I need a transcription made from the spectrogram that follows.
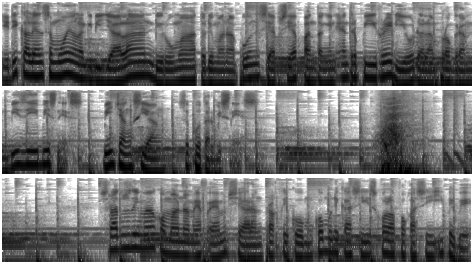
Jadi kalian semua yang lagi di jalan, di rumah, atau di mana pun siap-siap pantengin Entrepreneur Radio dalam program Busy Business, bincang siang seputar bisnis. 105,6 FM siaran praktikum komunikasi Sekolah Vokasi IPB.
